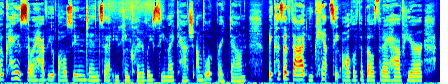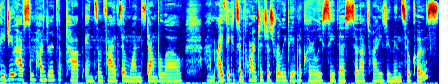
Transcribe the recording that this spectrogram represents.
Okay, so I have you all zoomed in so that you can clearly see my cash envelope breakdown. Because of that, you can't see all of the bills that I have here. I do have some hundreds up top and some fives and ones down below. Um, I think it's important to just really be able to clearly see this, so that's why I zoom in so close.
